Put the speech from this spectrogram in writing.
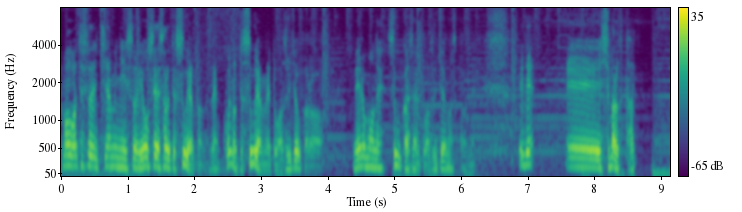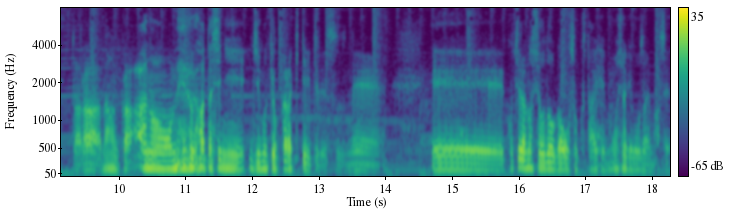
まあ私はちなみにその要請されてすぐやったんですね。こういうのってすぐやんないと忘れちゃうから、メールもね、すぐ返さないと忘れちゃいますからね。で、えー、しばらく経ったら、なんかあのメールが私に事務局から来ていてですね、えー、こちらの衝動が遅く大変申し訳ございません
